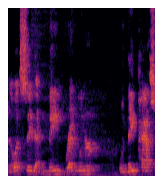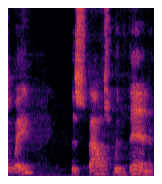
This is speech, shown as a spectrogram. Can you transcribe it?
Now let's say that main breadwinner, when they pass away, the spouse would then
